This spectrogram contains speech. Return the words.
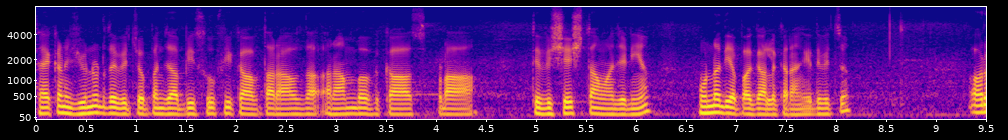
ਸੈਕੰਡ ਯੂਨਿਟ ਦੇ ਵਿੱਚੋਂ ਪੰਜਾਬੀ ਸੂਫੀ ਕਾਵਿਧਾਰਾ ਉਸਦਾ ਆਰੰਭ, ਵਿਕਾਸ, ਪੜਾਅ ਤੇ ਵਿਸ਼ੇਸ਼ਤਾਵਾਂ ਜਿਹੜੀਆਂ, ਉਹਨਾਂ ਦੀ ਆਪਾਂ ਗੱਲ ਕਰਾਂਗੇ ਇਹਦੇ ਵਿੱਚ। ਔਰ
